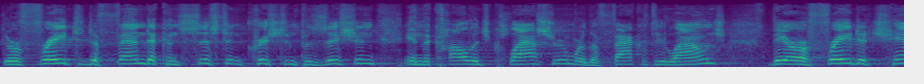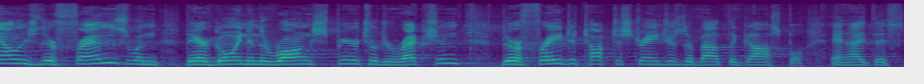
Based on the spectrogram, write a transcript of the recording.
They're afraid to defend a consistent Christian position in the college classroom or the faculty lounge. They are afraid to challenge their friends when they are going in the wrong spiritual direction. They're afraid to talk to strangers about the gospel. And I just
